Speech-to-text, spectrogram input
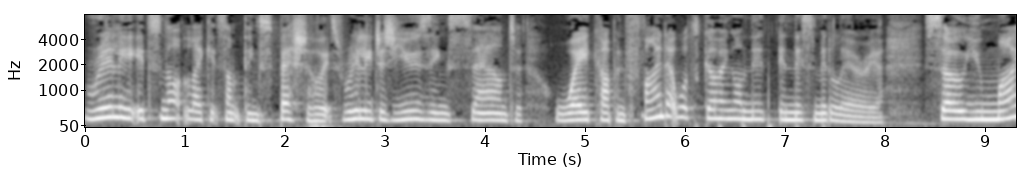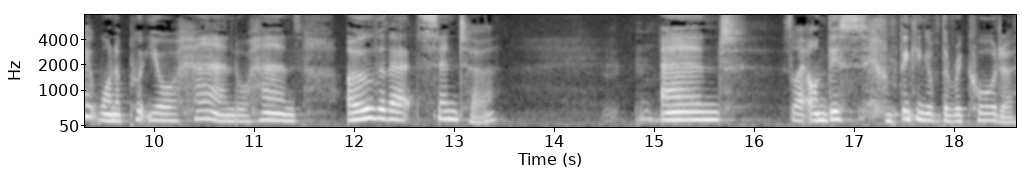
Really, it's not like it's something special. It's really just using sound to wake up and find out what's going on in this middle area. So you might want to put your hand or hands over that center and it's like on this, I'm thinking of the recorder.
